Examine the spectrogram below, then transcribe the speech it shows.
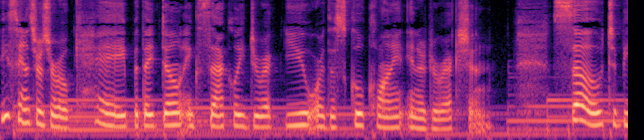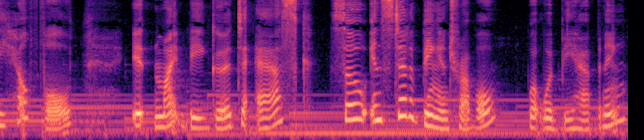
These answers are okay, but they don't exactly direct you or the school client in a direction. So, to be helpful, it might be good to ask so instead of being in trouble, what would be happening?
